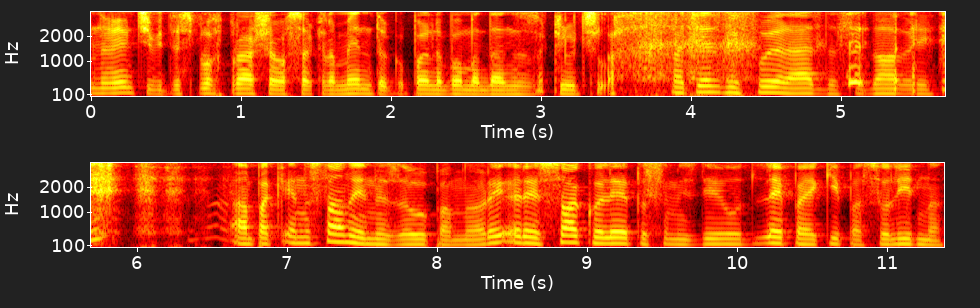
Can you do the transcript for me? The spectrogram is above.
Ne vem, če bi te sploh vprašal o Sakramentu, ko pa ne bomo danes zaključila. Pač jaz bi fuj rad, da so dobri. Ampak enostavno jim ne zaupam. No. Re, res vsako leto se mi zdi lepa ekipa, solidna.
